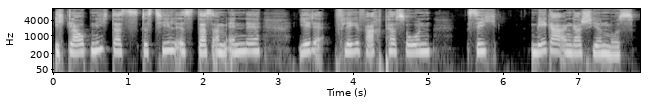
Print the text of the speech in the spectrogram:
Ich glaube nicht, dass das Ziel ist, dass am Ende jede Pflegefachperson sich mega engagieren muss.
